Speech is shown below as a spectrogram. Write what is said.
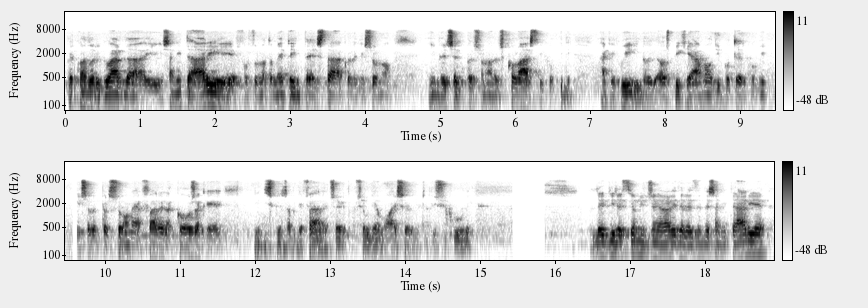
per quanto riguarda i sanitari e fortunatamente in testa a quelle che sono invece il personale scolastico. Quindi anche qui noi auspichiamo di poter convincere le persone a fare la cosa che è indispensabile fare, cioè se vogliamo essere tutti più sicuri. Le direzioni generali delle aziende sanitarie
